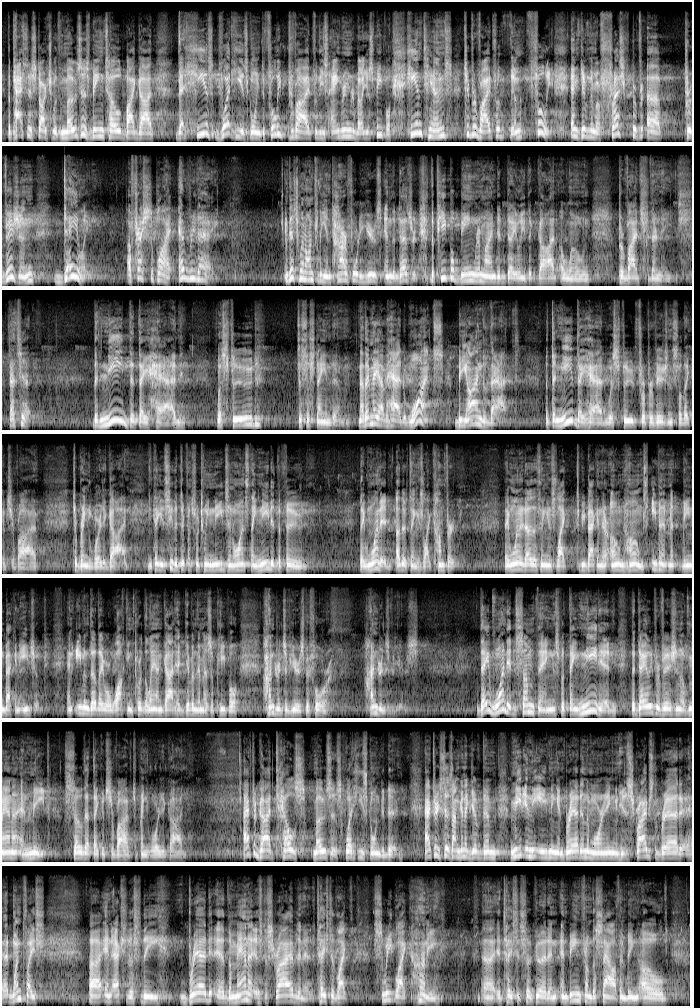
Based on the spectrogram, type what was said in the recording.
The passage starts with Moses being told by God that he is what he is going to fully provide for these angry and rebellious people. He intends to provide for them fully and give them a fresh uh, provision daily, a fresh supply every day. This went on for the entire 40 years in the desert. The people being reminded daily that God alone provides for their needs. That's it. The need that they had was food to sustain them. Now, they may have had wants beyond that, but the need they had was food for provision so they could survive to bring glory to God. Okay, you see the difference between needs and wants. They needed the food they wanted other things like comfort. They wanted other things like to be back in their own homes, even it meant being back in Egypt. And even though they were walking toward the land God had given them as a people hundreds of years before, hundreds of years, they wanted some things, but they needed the daily provision of manna and meat so that they could survive to bring glory to God. After God tells Moses what he's going to do, after he says, I'm going to give them meat in the evening and bread in the morning, and he describes the bread, at one place uh, in Exodus, the bread, uh, the manna is described, and it tasted like sweet like honey. Uh, it tasted so good. And, and being from the South and being old,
